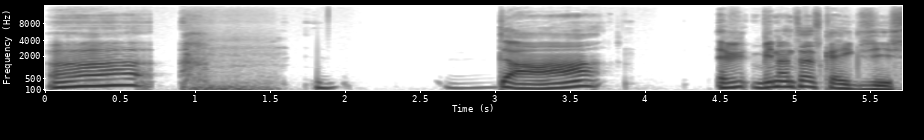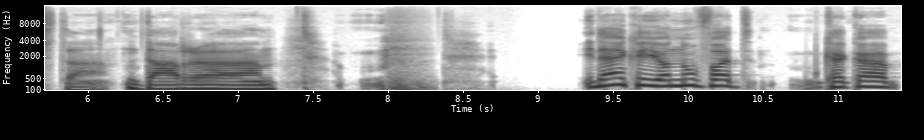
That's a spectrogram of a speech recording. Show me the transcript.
Uh, da, bineînțeles că există, dar uh, ideea e că eu nu văd, cred că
